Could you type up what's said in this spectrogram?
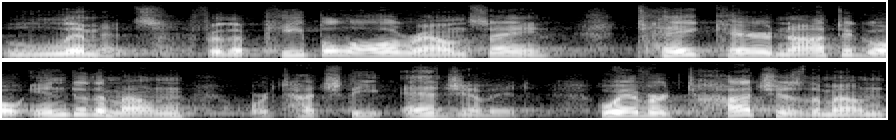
limits for the people all around, saying, Take care not to go into the mountain or touch the edge of it. Whoever touches the mountain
